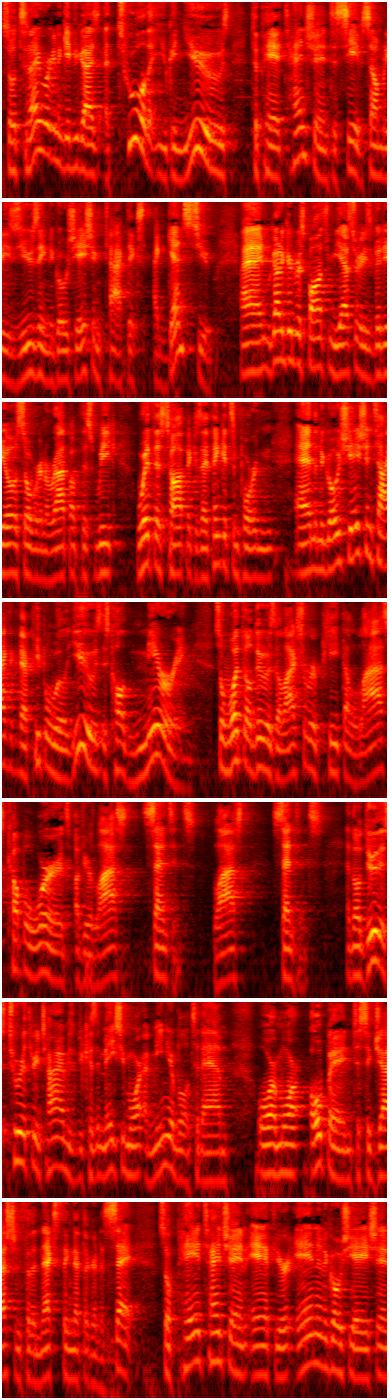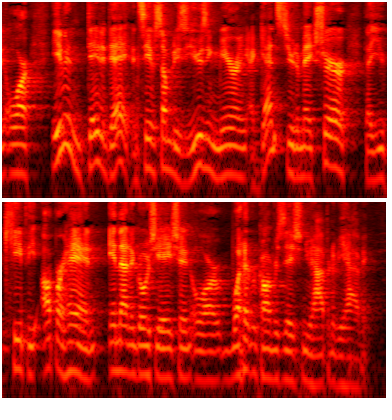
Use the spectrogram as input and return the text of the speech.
So tonight we're going to give you guys a tool that you can use to pay attention to see if somebody's using negotiation tactics against you. And we got a good response from yesterday's video, so we're going to wrap up this week with this topic because I think it's important. And the negotiation tactic that people will use is called mirroring. So what they'll do is they'll actually repeat the last couple words of your last sentence. Last sentence. And they'll do this two or three times because it makes you more amenable to them or more open to suggestion for the next thing that they're going to say. So pay attention if you're in a negotiation or even day to day and see if somebody's using mirroring against you to make sure that you keep the upper hand in that negotiation or whatever conversation you happen to be having.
